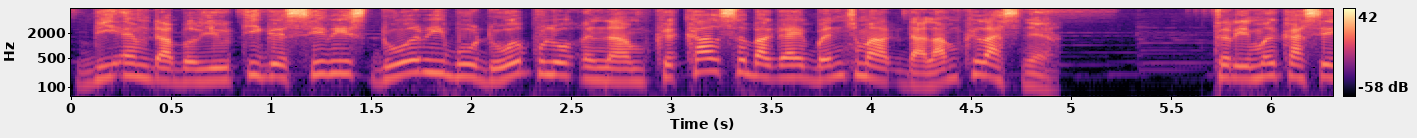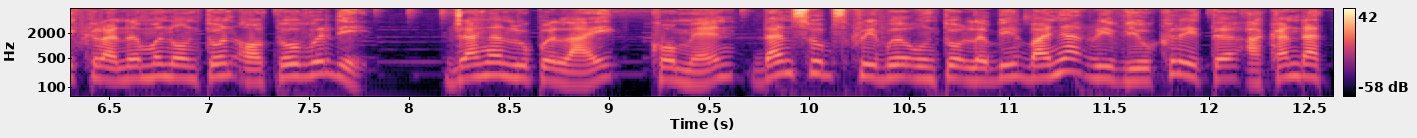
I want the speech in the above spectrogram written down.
BMW 3 Series 2026 kekal sebagai benchmark dalam kelasnya. Terima kasih kerana menonton Auto Verdict. Jangan lupa like, komen, dan subscribe untuk lebih banyak review kereta akan datang.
